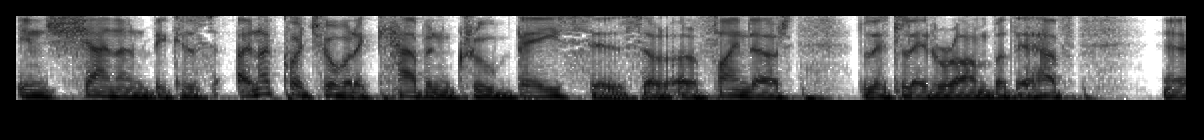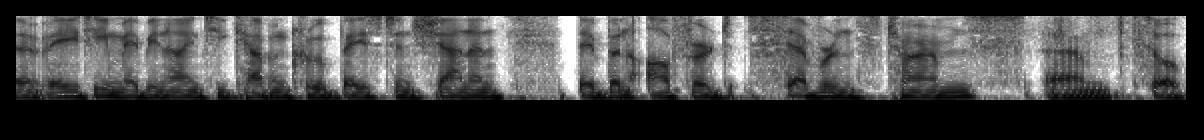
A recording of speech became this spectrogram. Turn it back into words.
in Shannon, because I'm not quite sure what a cabin crew base is. I'll, I'll find out a little later on, but they have uh, 80, maybe 90 cabin crew based in Shannon. They've been offered severance terms. Um, so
